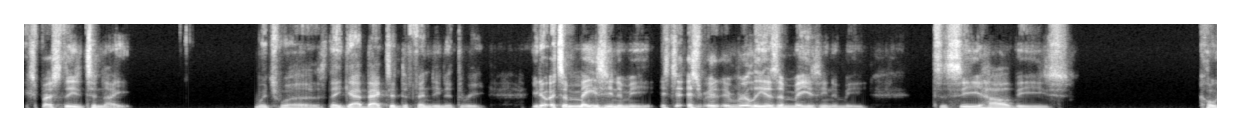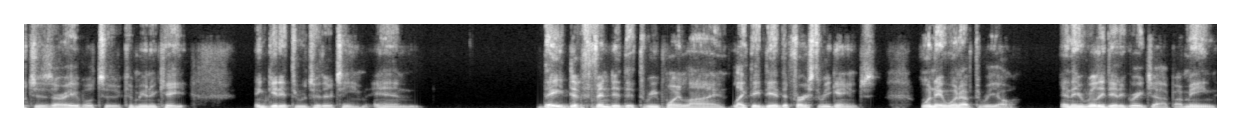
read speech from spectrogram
especially tonight, which was they got back to defending the three you know, it's amazing to me. It's just, it's, it really is amazing to me to see how these coaches are able to communicate and get it through to their team. And they defended the three point line like they did the first three games when they went up 3 0. And they really did a great job. I mean,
